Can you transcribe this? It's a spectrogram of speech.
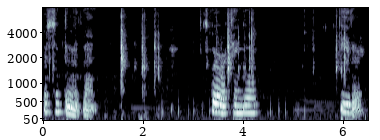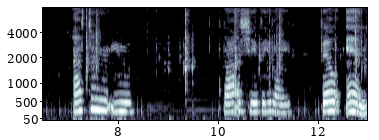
or something like that square rectangle either. After you got a shape that you like, fill in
